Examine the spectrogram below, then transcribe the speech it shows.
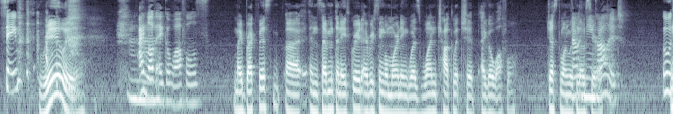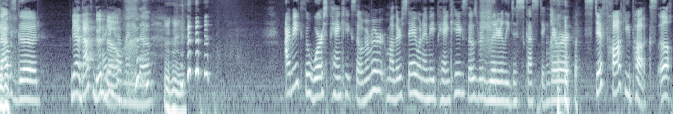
Same. really, I love Eggo waffles. my breakfast uh, in seventh and eighth grade every single morning was one chocolate chip Eggo waffle, just one with That was no me in college. Ooh, that was good. Yeah, that's good I though. didn't have many though. hmm I make the worst pancakes though. Remember Mother's Day when I made pancakes? Those were literally disgusting. They were stiff hockey pucks. Ugh.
